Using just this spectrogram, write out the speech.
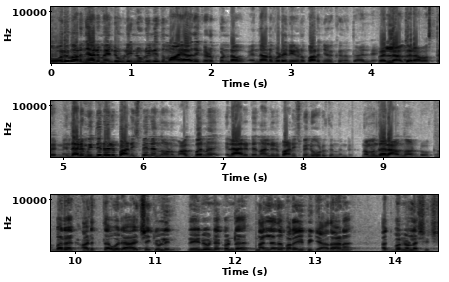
സോറി പറഞ്ഞാലും എന്റെ ഉള്ളിനുള്ളിൽ ഇത് മായാതെ കിടപ്പുണ്ടാവും എന്നാണ് ഇവിടെ രേണു പറഞ്ഞു വെക്കുന്നത് അല്ലേ? വല്ലാത്തൊരു അവസ്ഥ തന്നെ. എന്തായാലും ഇതിനൊരു പണിഷ്മെന്റ് എന്നോണം അക്ബറിന് ലാലിട്ട് നല്ലൊരു പണിഷ്മെന്റ് കൊടുക്കുന്നുണ്ട്. നമ്മൾ എന്തായാലും കണ്ടോ അക്ബർ അടുത്ത ഒരാഴ്ചക്കുള്ളിൽ രേണുവിനെ കൊണ്ട് നല്ലത് പറയിപ്പിക്കുക അതാണ് അക്ബറിനുള്ള ശിക്ഷ.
